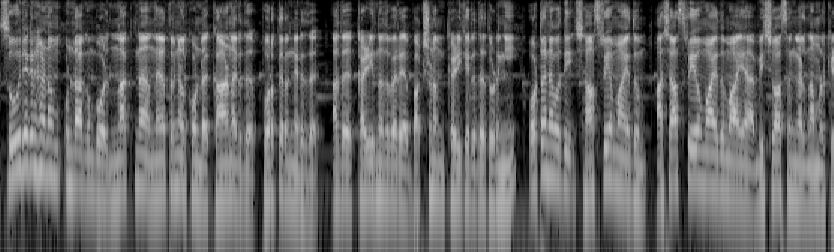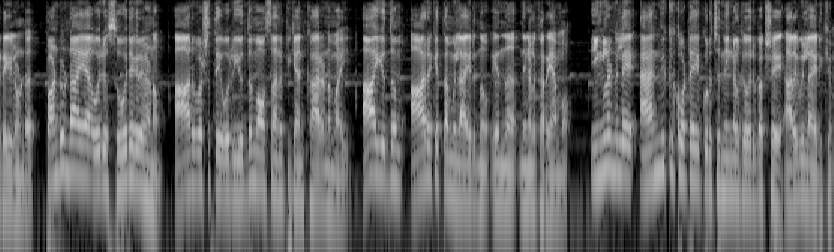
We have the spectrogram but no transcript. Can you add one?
സൂര്യഗ്രഹണം ഉണ്ടാകുമ്പോൾ നഗ്ന നേത്രങ്ങൾ കൊണ്ട് കാണരുത് പുറത്തിറങ്ങരുത്. അത് കഴിയുന്നതുവരെ ഭക്ഷണം കഴിക്കരുത് തുടങ്ങി ഒട്ടനവധി ശാസ്ത്രീയമായതും അശാസ്ത്രീയവുമായതുമായ വിശ്വാസങ്ങൾ നമ്മൾക്കിടയിലുണ്ട്. പണ്ടുണ്ടായ ഒരു സൂര്യഗ്രഹണം ആറു വർഷത്തെ ഒരു യുദ്ധം അവസാനിപ്പിക്കാൻ കാരണമായി. ആ യുദ്ധം ആരൊക്കെ തമ്മിലായിരുന്നു എന്ന് നിങ്ങൾക്കറിയാമോ? ഇംഗ്ലണ്ടിലെ ആൻവിക് കോട്ടയെക്കുറിച്ച് നിങ്ങൾക്ക് ഒരുപക്ഷെ അറിവില്ലായിരിക്കും.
